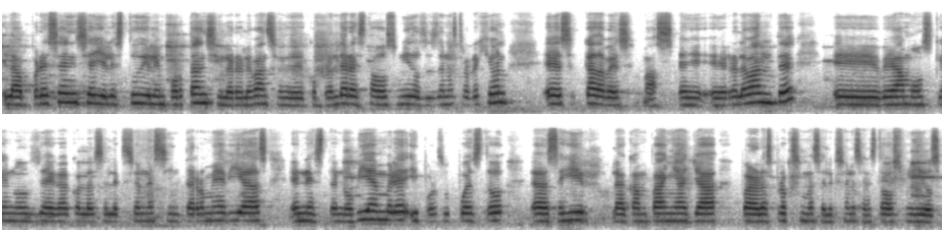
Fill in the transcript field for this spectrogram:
la presencia y el estudio la importancia y la relevancia de comprender a Estados Unidos desde nuestra región es cada vez más eh, eh, relevante. Eh, veamos qué nos llega con las elecciones intermedias en este noviembre y por supuesto seguir la campaña ya para las próximas elecciones en Estados Unidos.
